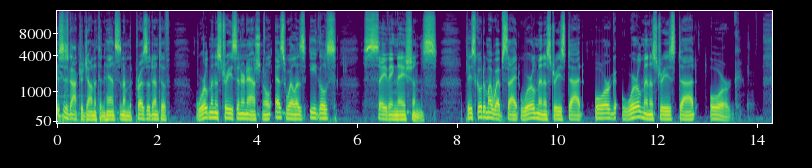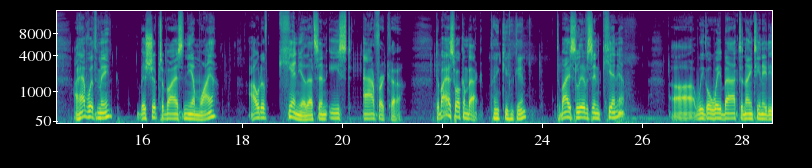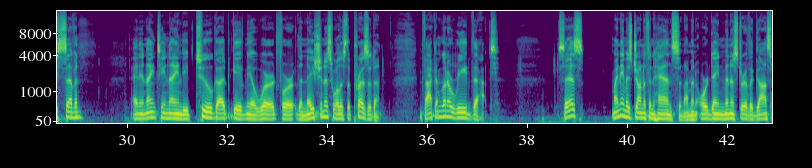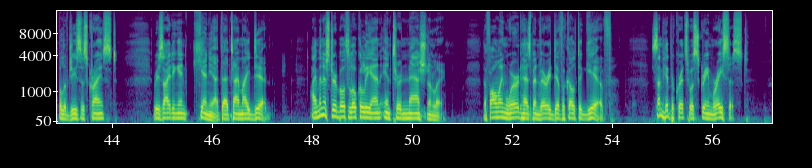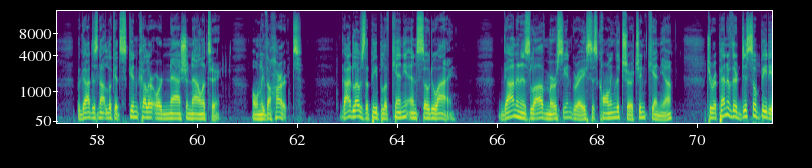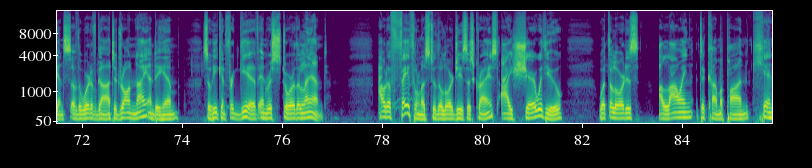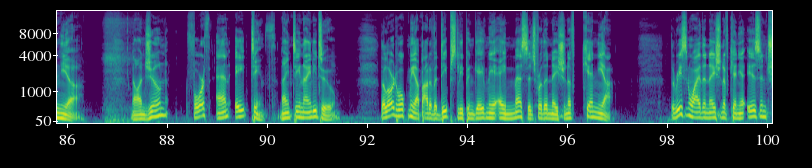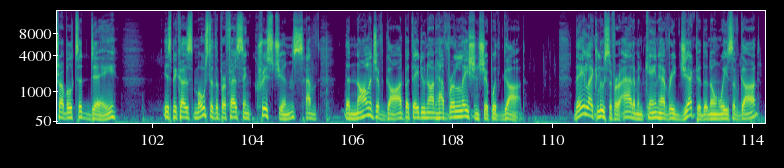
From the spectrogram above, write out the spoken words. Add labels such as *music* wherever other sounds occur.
This is Dr. Jonathan Hansen. I'm the president of World Ministries International as well as Eagles Saving Nations. Please go to my website, worldministries.org worldministries.org. I have with me Bishop Tobias Nyamwaya out of Kenya. That's in East Africa. Tobias, welcome back. Thank you again. Tobias lives in Kenya. Uh, we go way back to 1987. And in 1992, God gave me a word for the nation as well as the president. In fact, I'm going to read that. It says, my name is Jonathan Hansen. I'm an ordained minister of the gospel of Jesus Christ, residing in Kenya. At that time, I did. I minister both locally and internationally. The following word has been very difficult to give. Some hypocrites will scream racist, but God does not look at skin color or nationality, only the heart. God loves the people of Kenya, and so do I. God, in His love, mercy, and grace, is calling the church in Kenya to repent of their disobedience of the Word of God, to draw nigh unto Him, so He can forgive and restore the land. Out of faithfulness to the Lord Jesus Christ, I share with you what the Lord is allowing to come upon Kenya. Now, on June 4th and 18th, 1992, the Lord woke me up out of a deep sleep and gave me a message for the nation of Kenya. The reason why the nation of Kenya is in trouble today is because most of the professing Christians have the knowledge of God, but they do not have relationship with God. They, like Lucifer, Adam, and Cain, have rejected the known ways of God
